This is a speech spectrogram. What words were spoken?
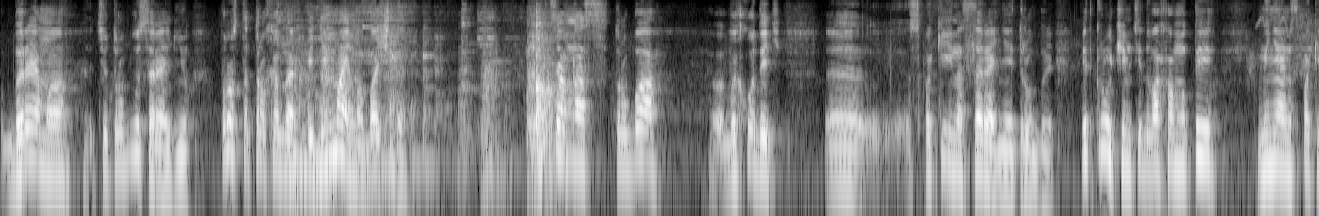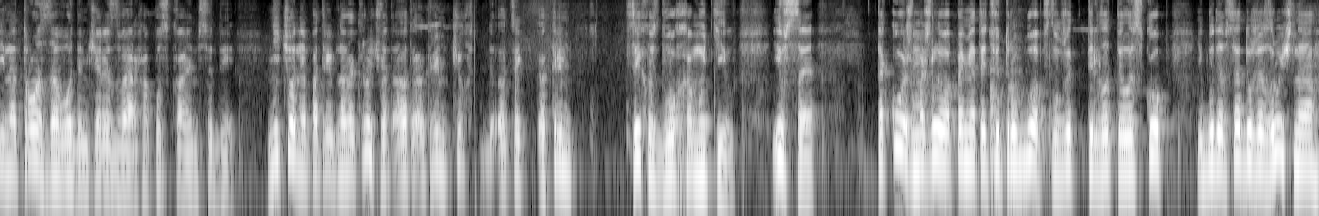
беремо цю трубу середню, просто трохи вверх піднімаємо, бачите? Ця в нас труба виходить е, спокійно з середньої труби. Відкручуємо ці два хамути, міняємо спокійно трос, заводимо через верх, опускаємо сюди. Нічого не потрібно викручувати, окрім, окрім цих ось двох хамутів. І все. Також можливо пом'яти цю трубу, обслужити телескоп, і буде все дуже зручно,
